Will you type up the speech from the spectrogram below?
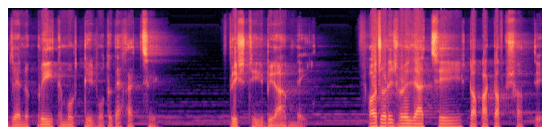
যেন প্রেত মূর্তির মতো দেখাচ্ছে। বৃষ্টির বিরাম নেই। অজরে ঝরে যাচ্ছে টপাটপ শব্দে।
